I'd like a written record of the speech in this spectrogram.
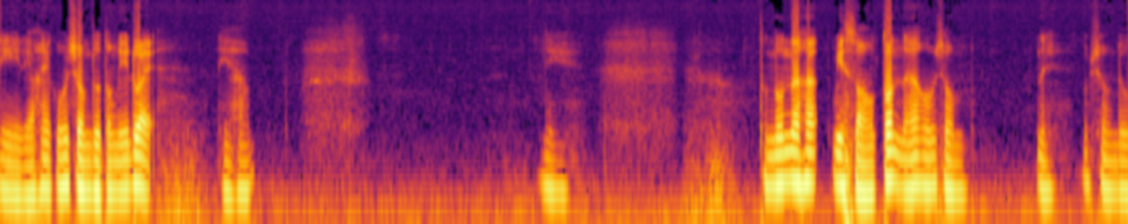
นี่เดี๋ยวให้คุณผู้ชมดูตรงนี้ด้วย นี่ครับ นี่ ตรงนู้นนะฮะ มีสองต้นนะคุณผู้ชม นี่คุณผู้ชมดู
